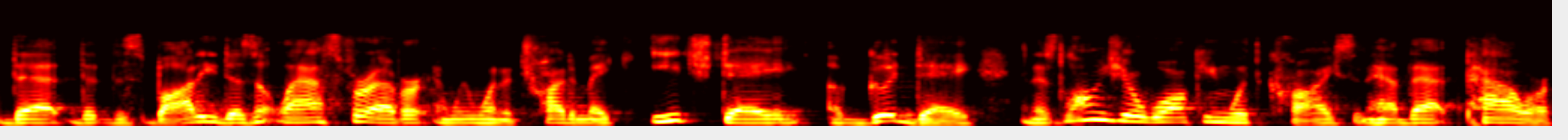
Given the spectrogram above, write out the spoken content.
that, that this body doesn't last forever, and we want to try to make each day a good day. And as long as you're walking with Christ and have that power,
